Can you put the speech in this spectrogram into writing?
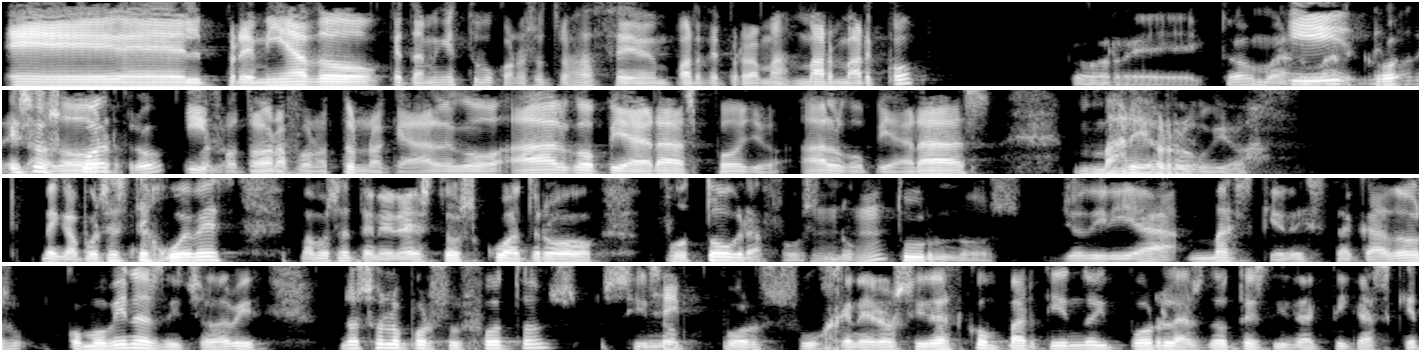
Eh, el premiado que también estuvo con nosotros hace un par de programas, Mar Marco. Correcto, Mar y Marco. Esos cuatro. Y bueno. fotógrafo nocturno, que algo, algo piarás, pollo, algo piarás, Mario Rubio. Venga, pues este jueves vamos a tener a estos cuatro fotógrafos uh -huh. nocturnos, yo diría más que destacados, como bien has dicho, David, no solo por sus fotos, sino sí. por su generosidad compartiendo y por las dotes didácticas que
